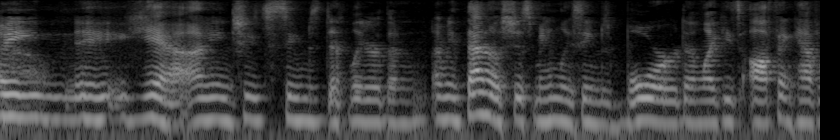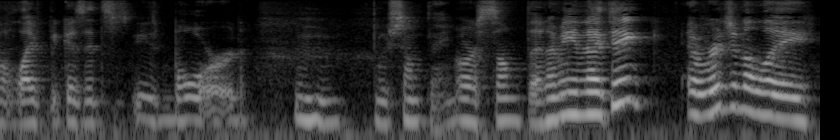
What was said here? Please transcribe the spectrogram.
I mean, eh, yeah, I mean, she seems deadlier than. I mean, Thanos just mainly seems bored and like he's offing half of life because it's he's bored Mm-hmm. Or something. or something. I mean, I think originally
